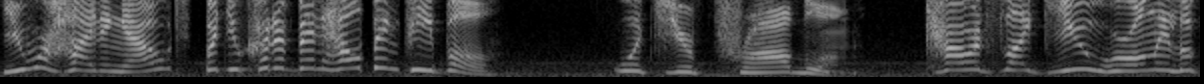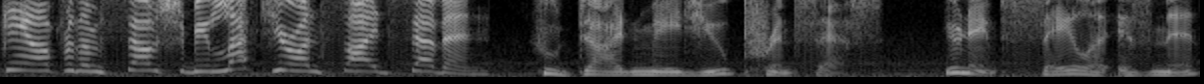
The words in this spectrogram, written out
You were hiding out, but you could have been helping people. What's your problem? Cowards like you who are only looking out for themselves should be left here on side seven. Who died and made you princess? Your name's Sayla, isn't it?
